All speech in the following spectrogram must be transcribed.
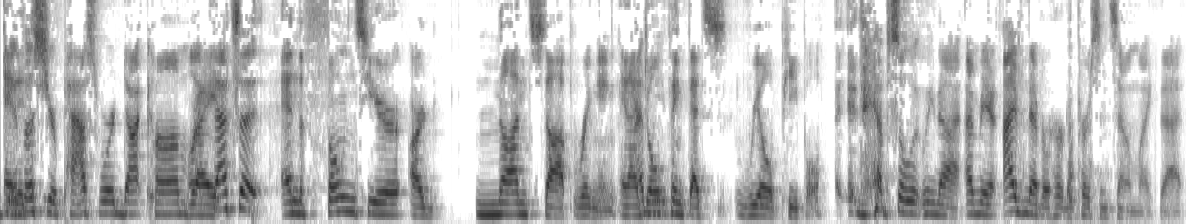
Give us your password.com. Like, Right. That's a and the phones here are nonstop ringing, and I, don't mean- think that's real people. absolutely not. I mean, I've never heard a person sound like that.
